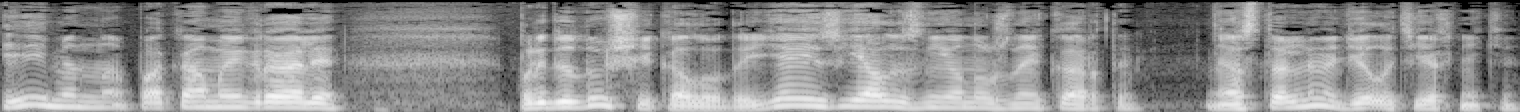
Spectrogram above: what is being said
Именно, пока мы играли предыдущей колодой, я изъял из нее нужные карты. Остальное дело техники.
